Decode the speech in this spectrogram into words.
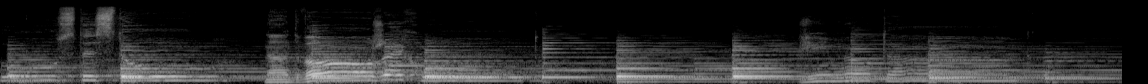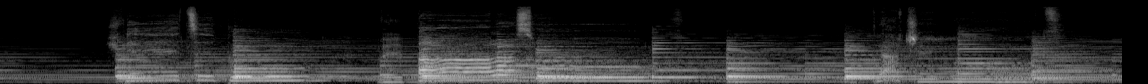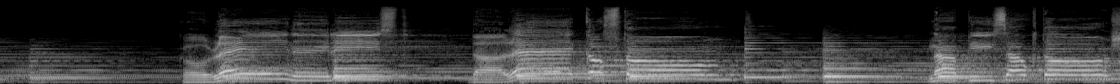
pusty stół, na dworze chłód. Zimno tak, świecy pół wypala słów, znaczeń moc. Kolejny list daleko napisał ktoś.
